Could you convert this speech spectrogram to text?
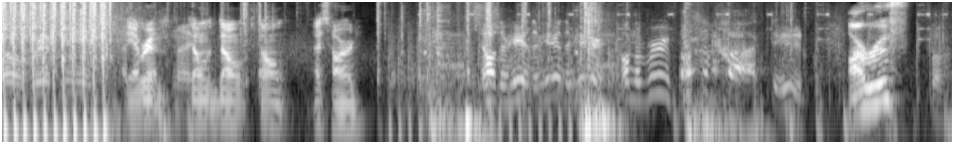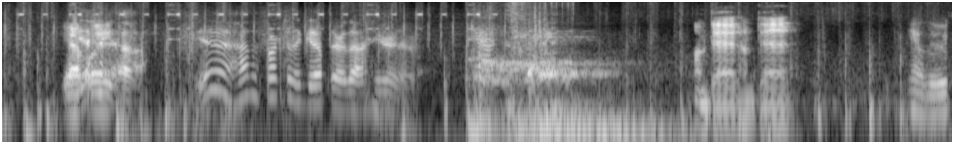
Oh, rip me. Yeah, rip. got. Don't, don't, don't. That's hard. Oh, they're here, they're here, they're here! On the roof! What the fuck, dude? Our roof? Yeah, wait. Yeah. Yeah, how the fuck did they get up there without hearing him? I'm dead. I'm dead. Yeah, Luke.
